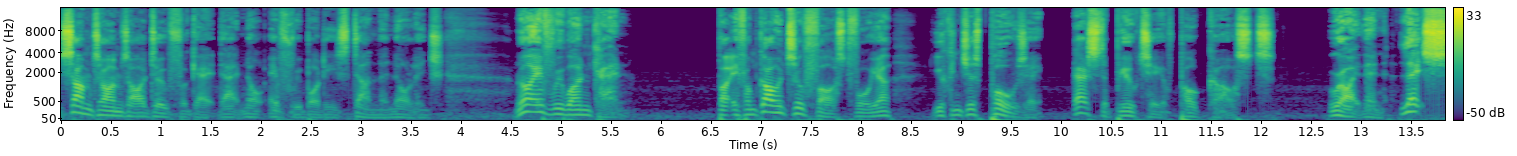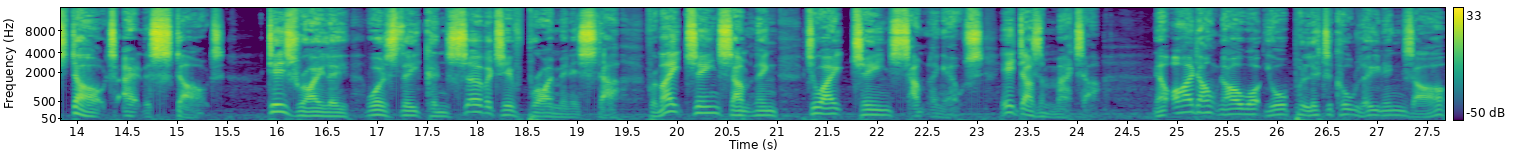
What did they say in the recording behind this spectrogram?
Sometimes I do forget that not everybody's done the knowledge. Not everyone can. But if I'm going too fast for you, you can just pause it. That's the beauty of podcasts. Right then, let's start at the start. Disraeli was the Conservative Prime Minister from 18 something to 18 something else. It doesn't matter. Now, I don't know what your political leanings are,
